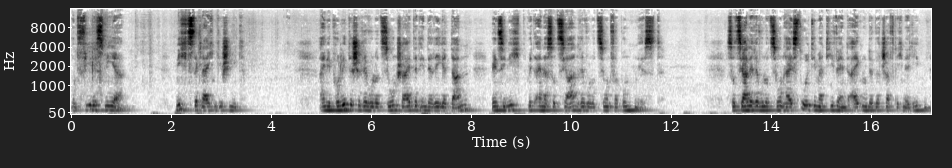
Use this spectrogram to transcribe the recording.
und vieles mehr. Nichts dergleichen geschieht. Eine politische Revolution scheitert in der Regel dann, wenn sie nicht mit einer sozialen Revolution verbunden ist. Soziale Revolution heißt ultimative Enteignung der wirtschaftlichen Eliten,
